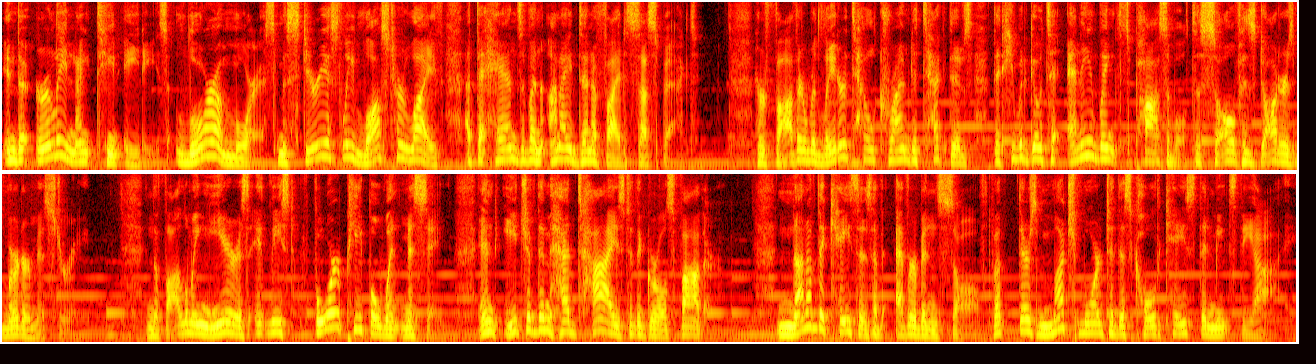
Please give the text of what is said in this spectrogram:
In the early 1980s, Laura Morris mysteriously lost her life at the hands of an unidentified suspect. Her father would later tell crime detectives that he would go to any lengths possible to solve his daughter's murder mystery. In the following years, at least four people went missing, and each of them had ties to the girl's father. None of the cases have ever been solved, but there's much more to this cold case than meets the eye.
